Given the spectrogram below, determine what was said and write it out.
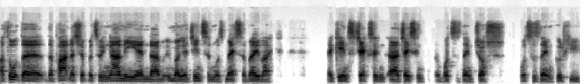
I thought the the partnership between Ngani and um, Umaga Jensen was massive, eh? Like against Jackson, uh, Jason, what's his name? Josh, what's his name? Goodhue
